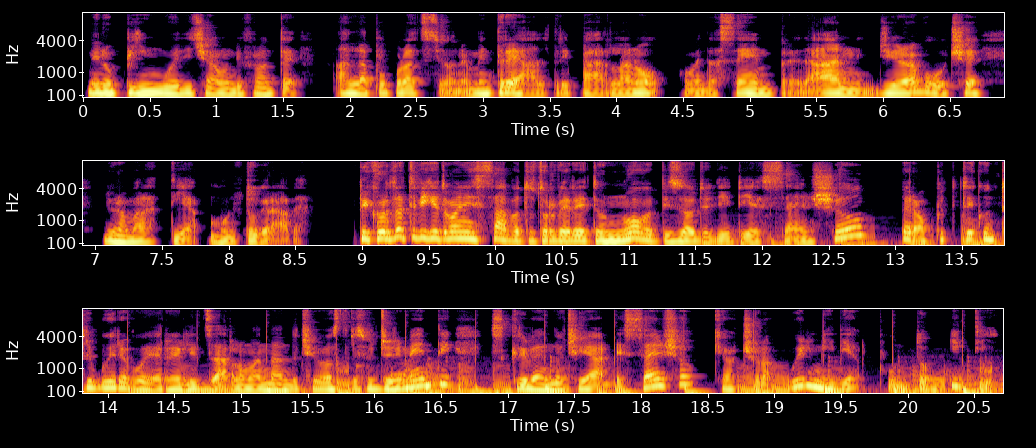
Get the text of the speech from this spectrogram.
meno pingue, diciamo, di fronte alla popolazione, mentre altri parlano, come da sempre, da anni, gira voce, di una malattia molto grave. Ricordatevi che domani sabato troverete un nuovo episodio di The Essential, però potete contribuire voi a realizzarlo mandandoci i vostri suggerimenti, scrivendoci a essential-willmedia.it.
